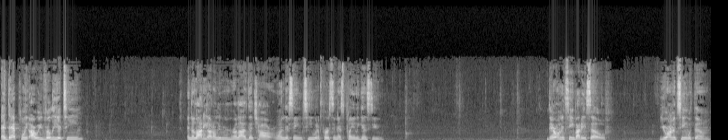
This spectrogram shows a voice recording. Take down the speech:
At that point, are we really a team? And a lot of y'all don't even realize that y'all are on the same team with a person that's playing against you. They're on a team by themselves. You're on a team with them.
